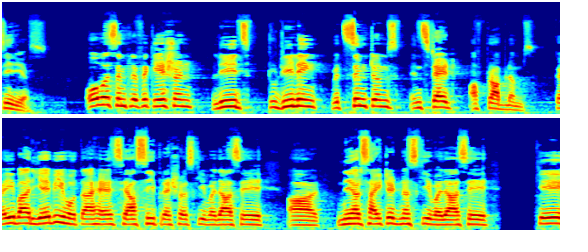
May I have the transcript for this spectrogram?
serious oversimplification leads to dealing with symptoms instead of problems کئی بار یہ بھی ہوتا ہے سیاسی پریشرس کی وجہ سے اور نیئر سائٹڈنس کی وجہ سے کہ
